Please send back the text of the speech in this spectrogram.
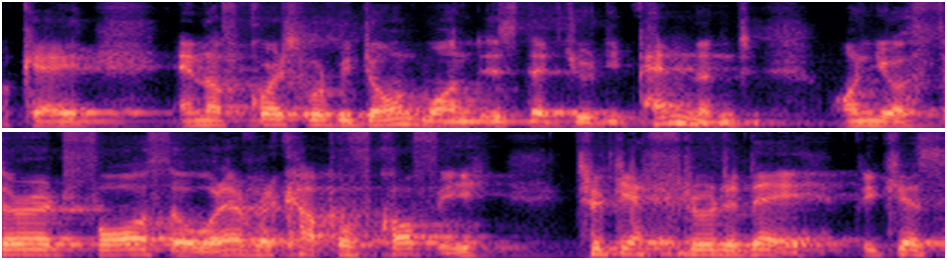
Okay. And of course, what we don't want is that you're dependent on your third, fourth, or whatever cup of coffee to get through the day because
